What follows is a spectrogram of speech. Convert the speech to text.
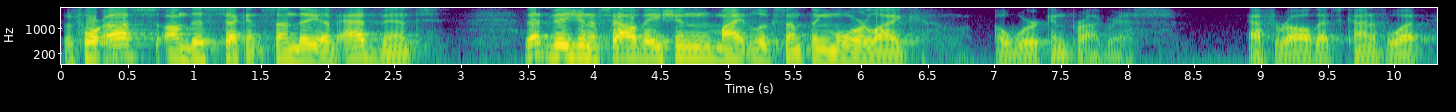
But for us on this second Sunday of Advent, that vision of salvation might look something more like a work in progress. After all, that's kind of what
